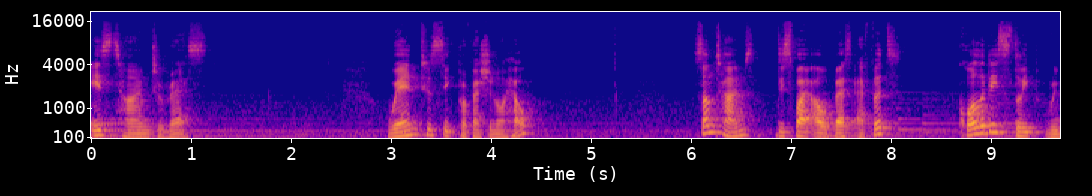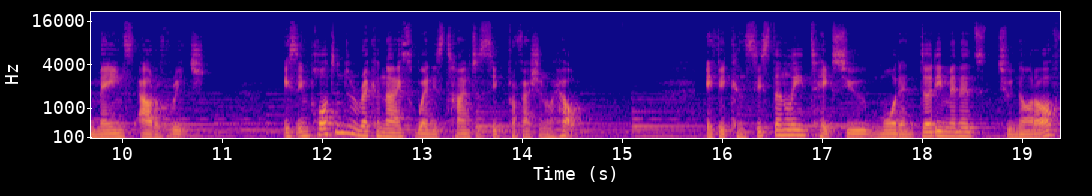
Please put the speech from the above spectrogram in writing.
It's time to rest. When to seek professional help? Sometimes, despite our best efforts, quality sleep remains out of reach. It's important to recognize when it's time to seek professional help. If it consistently takes you more than 30 minutes to nod off,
